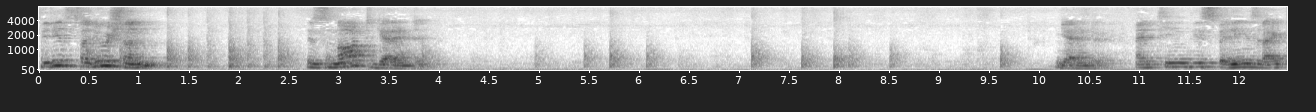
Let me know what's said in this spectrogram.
series solution is not guaranteed guaranteed. I think this spelling is right.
